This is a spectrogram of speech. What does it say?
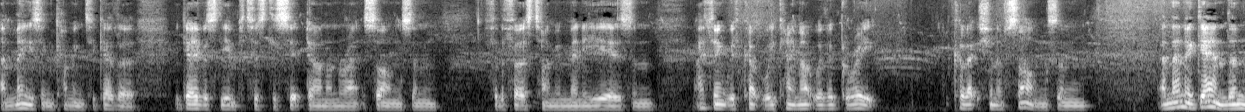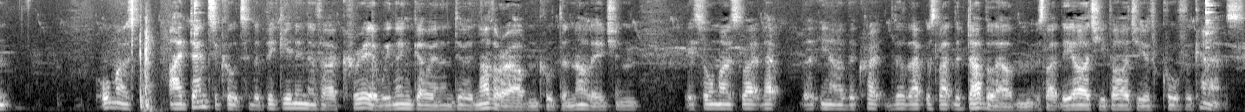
amazing coming together. It gave us the impetus to sit down and write songs, and for the first time in many years. And I think we've cut, we came up with a great collection of songs. And and then again, then almost identical to the beginning of our career. We then go in and do another album called The Knowledge, and it's almost like that. You know, the, the that was like the double album. It was like the argy bargy of Cool for Cats.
